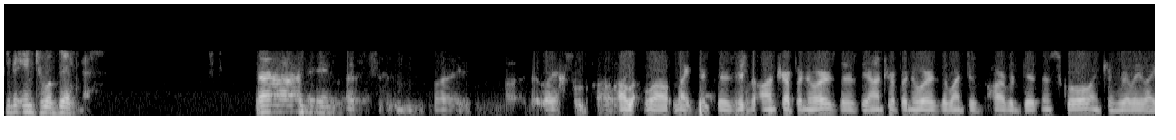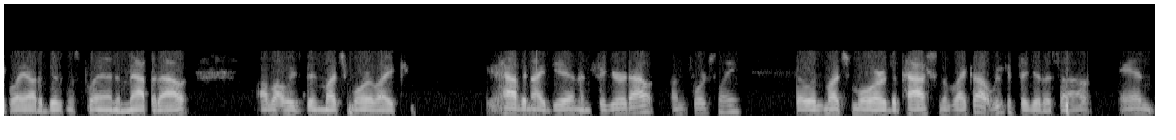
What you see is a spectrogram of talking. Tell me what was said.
you know, into a business? No, I mean, that's like like uh, well like there's the entrepreneurs there's the entrepreneurs that went to harvard business school and can really like lay out a business plan and map it out. I've always been much more like have an idea and then figure it out unfortunately. So it was much more the passion of like oh we could figure this out. And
